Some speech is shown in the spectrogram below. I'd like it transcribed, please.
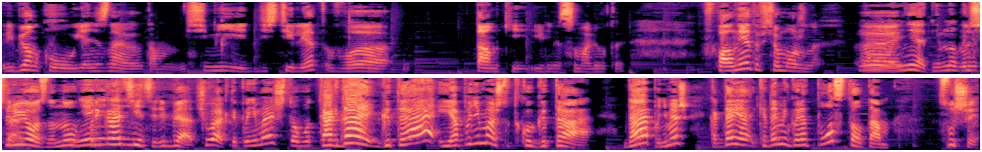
ребенку, я не знаю, там, 7-10 лет в танки или самолеты. Вполне это все можно. Ну, Э, нет, немного ну не серьозно, ну Не-не-не-не. прекратите, ребят. так. Чувак, ты понимаешь, что вот... Когда GTA, я понимаю, что такое GTA, да, понимаешь? Когда, я, когда мне говорят Postal там, слушай,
